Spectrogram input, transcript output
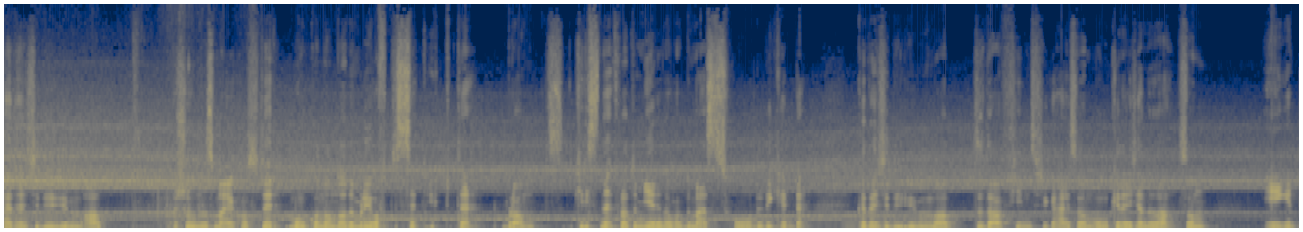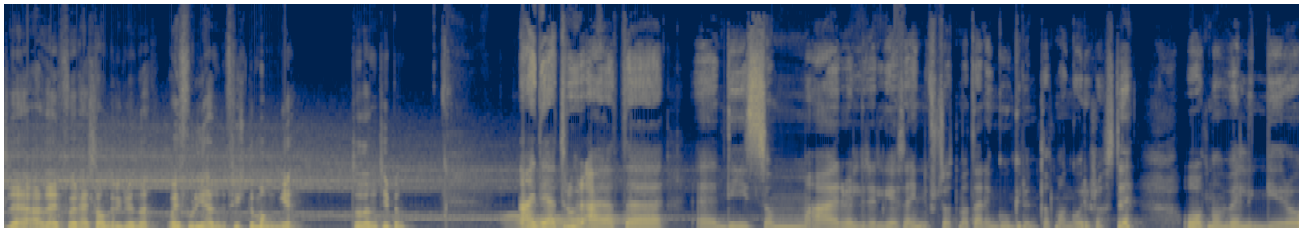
Hva tenker du om at personer som er i kloster, munker og nonner, de blir ofte sett opp til blant kristne for at de gjør noe, de er så dedikerte. Hva tenker du om at det da finnes slike her som munken jeg kjenner, da, som egentlig er der for helt andre grunner, og fordi han frykter mange av den typen? Nei, det jeg tror, er at eh, de som er veldig religiøse, er innforstått med at det er en god grunn til at man går i kloster. Og at man velger å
